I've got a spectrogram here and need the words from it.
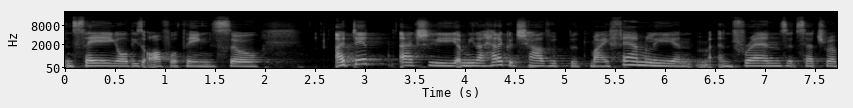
and saying all these awful things. So i did actually i mean i had a good childhood with my family and and friends etc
